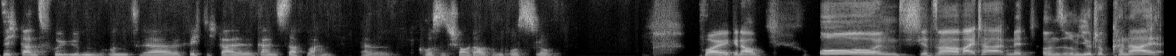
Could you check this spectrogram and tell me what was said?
sich ganz früh üben und äh, richtig geil, geilen Stuff machen. Also großes Shoutout und großes Lob. Voll, genau. Und jetzt machen wir weiter mit unserem YouTube-Kanal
